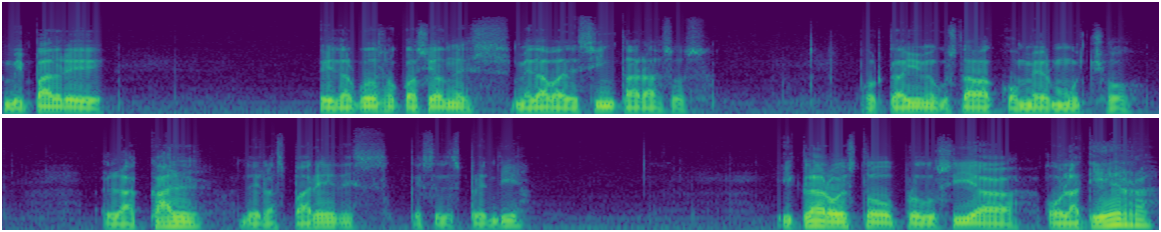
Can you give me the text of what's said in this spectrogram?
mi padre en algunas ocasiones me daba de cintarazos, porque a mí me gustaba comer mucho la cal de las paredes que se desprendía. Y claro, esto producía o la tierra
